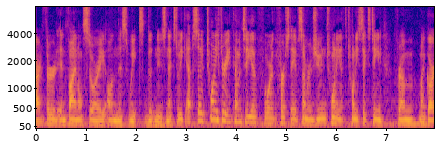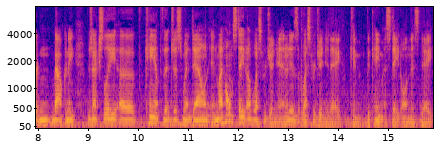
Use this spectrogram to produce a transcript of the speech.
Our third and final story on this week's Good News Next Week, episode 23, coming to you for the first day of summer, June 20th, 2016, from my garden balcony. There's actually a camp that just went down in my home state of West Virginia, and it is West Virginia Day. It became a state on this day,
